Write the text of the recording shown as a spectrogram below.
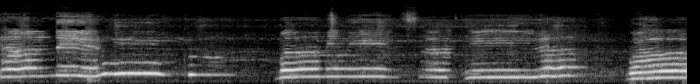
Kan diriku memilih setia walaupun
